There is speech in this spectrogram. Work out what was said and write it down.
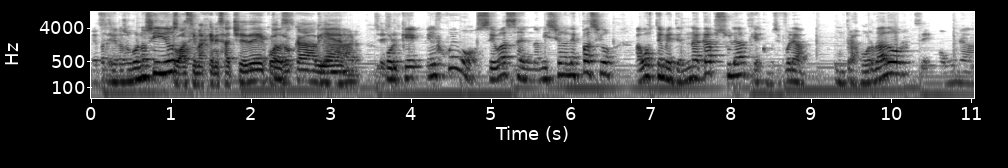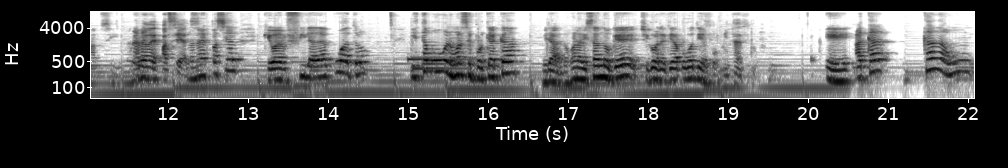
me parece que no son conocidos. Todas imágenes HD, 4K, bien. claro, Sí, sí. Porque el juego se basa en una misión al espacio, a vos te meten en una cápsula, que es como si fuera un transbordador Sí. o una, sí, una Una nave, nave espacial. una nave espacial que va en fila de A4. Y está muy bueno, Marce, porque acá, mirá, nos van avisando que, chicos, le queda poco tiempo. Eh, acá cada, un,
